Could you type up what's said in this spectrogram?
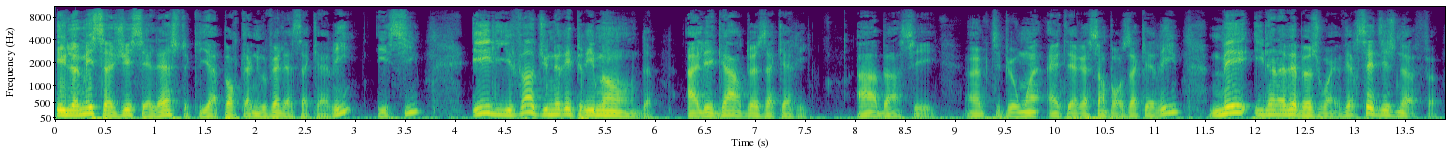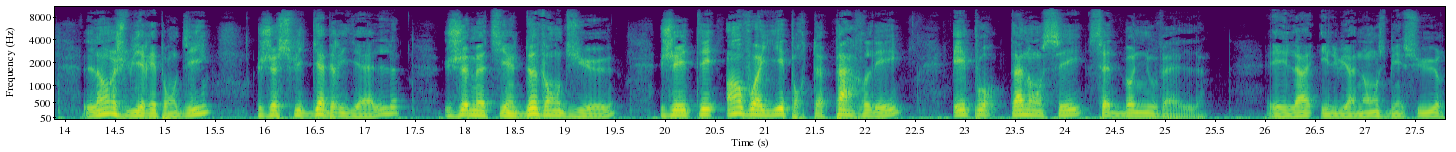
Et le messager céleste qui apporte la nouvelle à Zacharie, ici, il y va d'une réprimande à l'égard de Zacharie. Ah ben c'est un petit peu moins intéressant pour Zacharie, mais il en avait besoin. Verset 19. L'ange lui répondit, Je suis Gabriel, je me tiens devant Dieu, j'ai été envoyé pour te parler et pour t'annoncer cette bonne nouvelle. Et là, il lui annonce bien sûr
